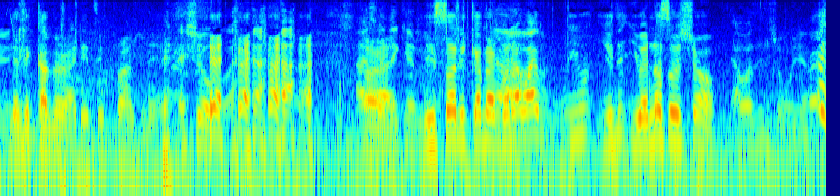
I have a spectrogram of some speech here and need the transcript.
yeah. There's a camera. It's a prank. Man. Eh, sure. I All saw right. the camera. You saw the camera, but why you, you you were not so sure? I wasn't sure, yeah.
